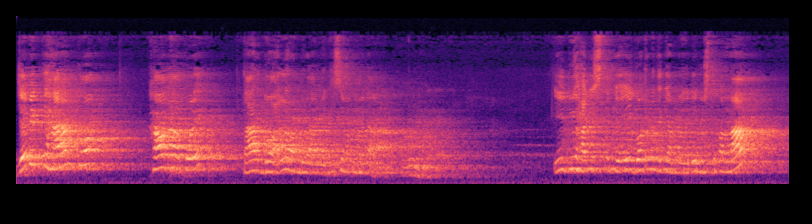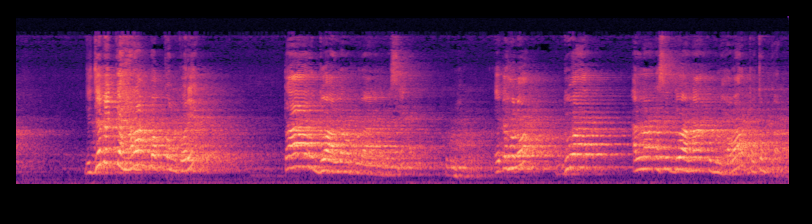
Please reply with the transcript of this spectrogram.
যে ব্যক্তি হারাম খাওয়া দাওয়া করে, তার দোয়া আল্লাহ রাব্বুল আলামিন কিছু হয় না। এই দুই হাদিস থেকে, এই ঘটনা থেকে আমরা এটাই বুঝতে পারলাম যে যে ব্যক্তি হারাম বক্ষণ করে, তার দোয়া আল্লাহর উপরে আলামিনের কাছে এটা হলো দোয়া আল্লাহর কাছে দোয়া না কবুল হওয়ার প্রথম কারণ।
